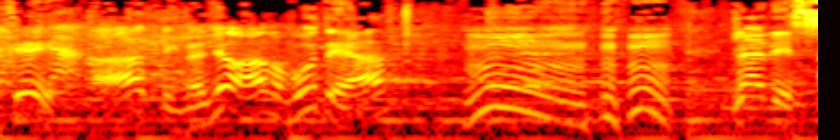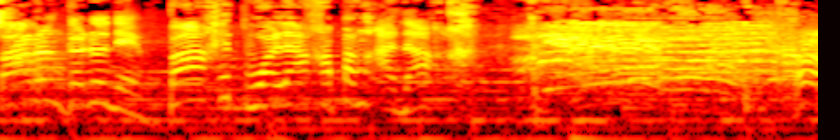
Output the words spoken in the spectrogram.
Okay. Ha, tingnan nyo ha, mabuti ha. Hmm, Gladys. Parang ganun eh. Bakit wala ka pang anak? Ha!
